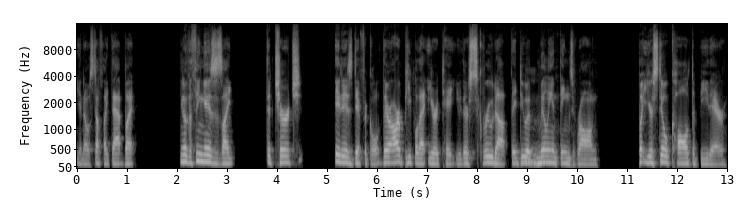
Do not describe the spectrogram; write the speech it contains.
you know stuff like that but you know the thing is is like the church it is difficult there are people that irritate you they're screwed up they do a Mhm. million things wrong but you're still called to be there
